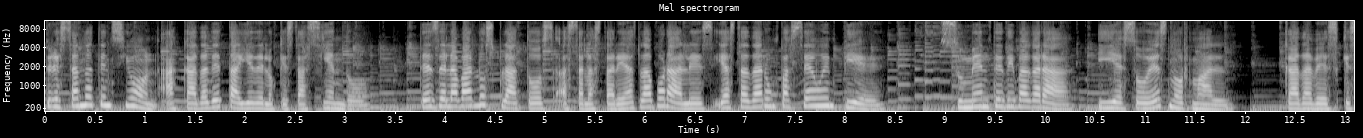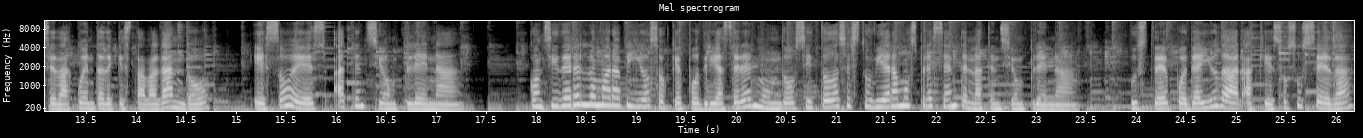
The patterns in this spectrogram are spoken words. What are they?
prestando atención a cada detalle de lo que está haciendo, desde lavar los platos hasta las tareas laborales y hasta dar un paseo en pie. Su mente divagará y eso es normal. Cada vez que se da cuenta de que está vagando, eso es atención plena. Consideren lo maravilloso que podría ser el mundo si todos estuviéramos presentes en la atención plena. Usted puede ayudar a que eso suceda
